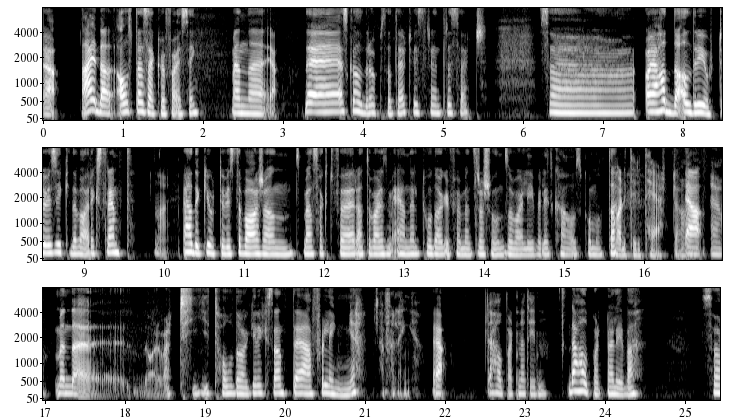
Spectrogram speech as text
Ja. Nei, da, alt er sacrificing. Men eh, ja. Det, jeg skal holde dere oppdatert hvis dere er interessert. Så, og jeg hadde aldri gjort det hvis ikke det var ekstremt. Nei. Jeg hadde ikke gjort det hvis det var sånn som jeg har sagt før, at det var liksom en eller to dager før menstruasjonen så var livet litt kaos. på en måte. Var litt irritert og Ja. ja. Men det, nå har det vært ti-tolv dager, ikke sant? Det er for lenge. Det er for lenge. Ja. Det er halvparten av tiden. Det er halvparten av livet. Så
